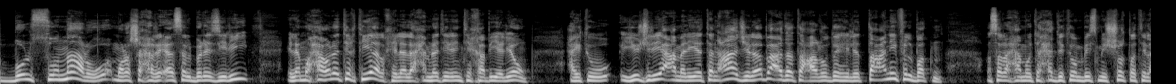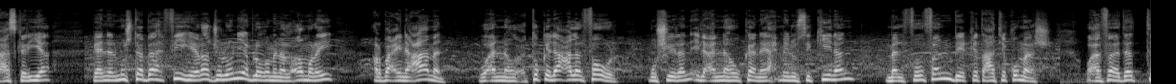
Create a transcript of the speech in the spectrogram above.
بولسونارو مرشح الرئاسة البرازيلي إلى محاولة اغتيال خلال حملته الانتخابية اليوم حيث يجري عملية عاجلة بعد تعرضه للطعن في البطن. وصرح متحدث باسم الشرطة العسكرية بأن المشتبه فيه رجل يبلغ من العمر 40 عاما. وأنه اعتقل على الفور مشيرا إلى أنه كان يحمل سكينا ملفوفا بقطعة قماش. وأفادت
